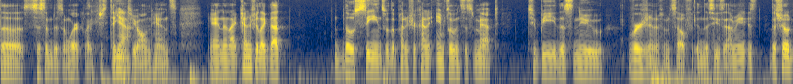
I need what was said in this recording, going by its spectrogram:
the system doesn't work. Like, just take Yeah. it into your own hands. And then I kind of feel like that those scenes with the Punisher kind of influences Matt to be this new version of himself in the season. I mean, it's, the show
